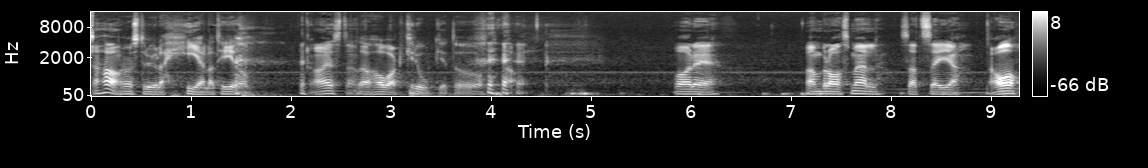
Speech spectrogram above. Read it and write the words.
Jaha, Den strulade hela tiden. ja just det. Det har varit krokigt och ja. Var det var en bra smäll så att säga? ja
